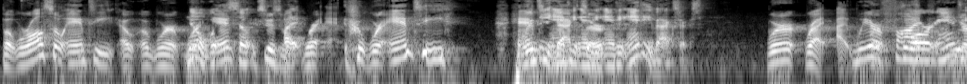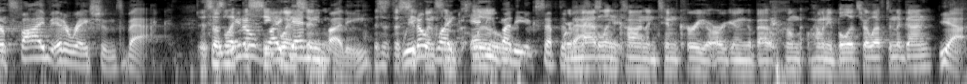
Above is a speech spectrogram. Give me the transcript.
but we're also anti. Uh, uh we're, no, we're an, so, excuse me. We're we're anti. Anti anti anti anti vaxxers. We're right. We are we're five. We are five iterations back. This so is like we don't like anybody. This is the we don't like anybody except the where Madeline Kahn and Tim Curry are arguing about whom, how many bullets are left in the gun. Yeah,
